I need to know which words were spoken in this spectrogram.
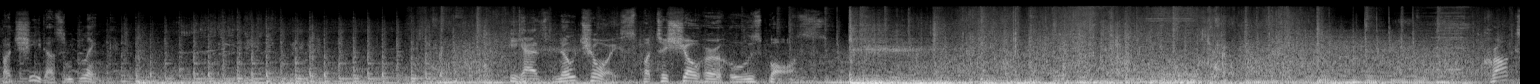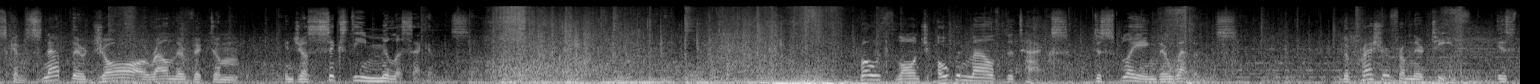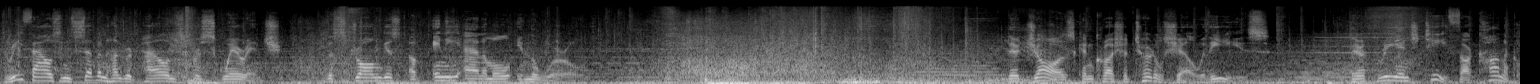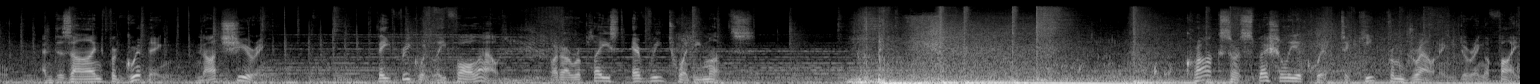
But she doesn't blink. He has no choice but to show her who's boss. Crocs can snap their jaw around their victim in just 60 milliseconds. Both launch open-mouthed attacks, displaying their weapons. The pressure from their teeth is 3,700 pounds per square inch, the strongest of any animal in the world. Their jaws can crush a turtle shell with ease. Their three-inch teeth are conical and designed for gripping, not shearing. They frequently fall out, but are replaced every 20 months. Crocs are specially equipped to keep from drowning during a fight.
